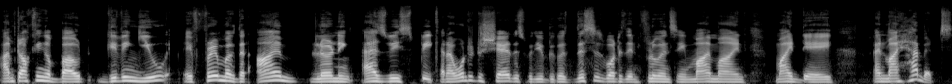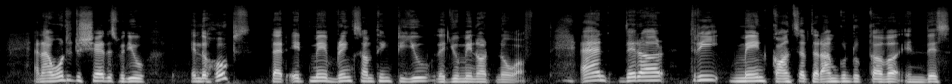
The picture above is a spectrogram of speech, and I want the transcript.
I'm talking about giving you a framework that I'm learning as we speak. And I wanted to share this with you because this is what is influencing my mind, my day, and my habits. And I wanted to share this with you in the hopes that it may bring something to you that you may not know of. And there are three main concepts that I'm going to cover in this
